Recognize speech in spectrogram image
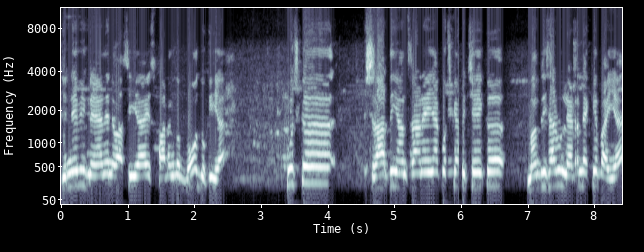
ਜਿੰਨੇ ਵੀ ਗ੍ਰਹਿਆਂ ਦੇ ਨਿਵਾਸੀ ਆ, ਇਸ ਫਾਟਕ ਤੋਂ ਬਹੁਤ ਦੁਖੀ ਆ। ਕੁਝ ਕੁ ਸ਼ਰਾਰਤੀ ਅਨਸਰਾਂ ਨੇ ਜਾਂ ਕੁਝ ਪਿੱਛੇ ਇੱਕ ਮੰਤਰੀ ਸਾਹਿਬ ਨੂੰ ਲੈਟਰ ਲਿਖ ਕੇ ਪਾਈ ਆ,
